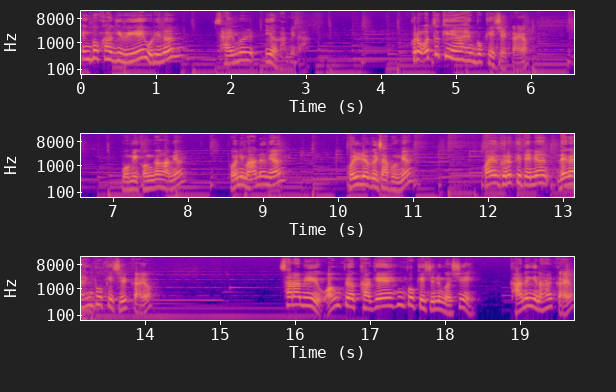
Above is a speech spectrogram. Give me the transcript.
행복하기 위해 우리는 삶을 이어갑니다. 그럼 어떻게 해야 행복해질까요? 몸이 건강하면, 돈이 많으면, 권력을 잡으면, 과연 그렇게 되면 내가 행복해질까요? 사람이 완벽하게 행복해지는 것이 가능이나 할까요?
